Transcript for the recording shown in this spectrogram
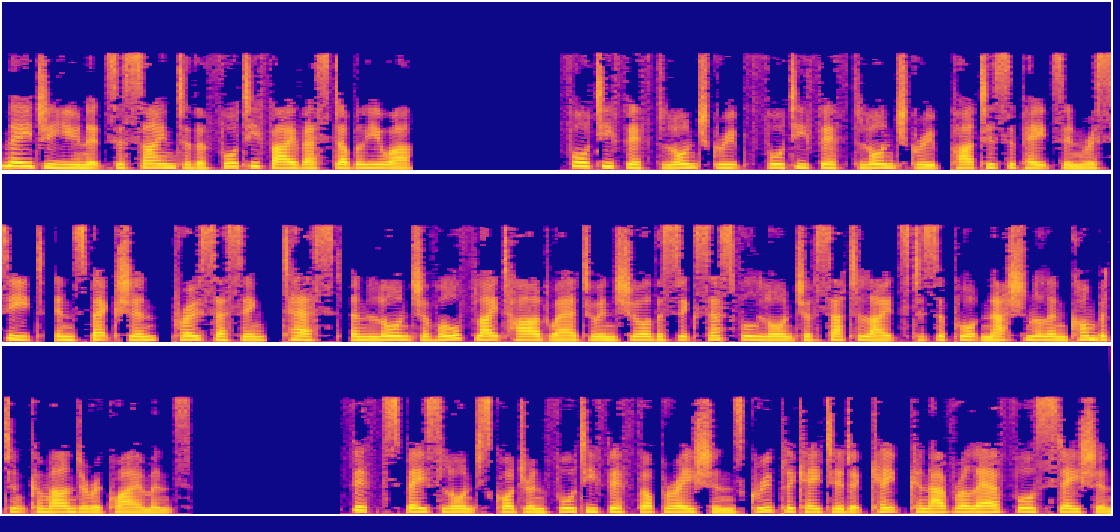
Major units assigned to the 45 SWR 45th Launch Group 45th Launch Group participates in receipt, inspection, processing, test, and launch of all flight hardware to ensure the successful launch of satellites to support national and combatant commander requirements. 5th Space Launch Squadron 45th Operations Group located at Cape Canaveral Air Force Station,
